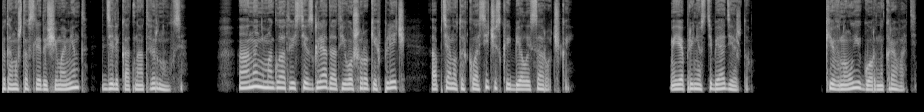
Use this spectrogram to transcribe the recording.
потому что в следующий момент деликатно отвернулся. А она не могла отвести взгляда от его широких плеч, обтянутых классической белой сорочкой. «Я принес тебе одежду», — кивнул Егор на кровать.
